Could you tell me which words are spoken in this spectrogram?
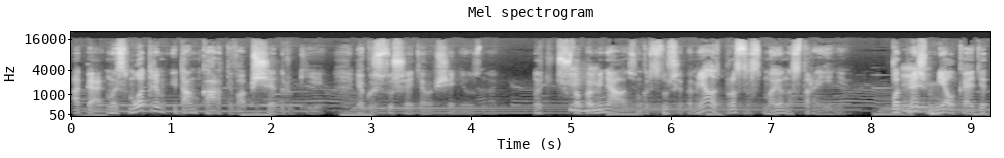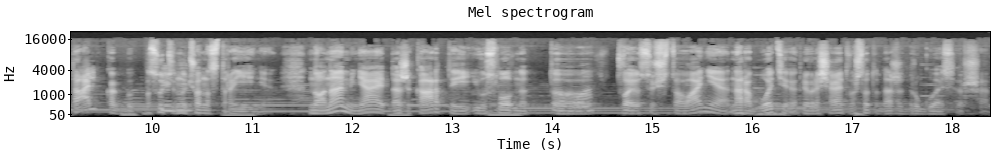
Опять, мы смотрим, и там карты вообще другие. Я говорю, слушай, я тебя вообще не узнаю. Ну, что mm-hmm. поменялось? Он говорит, слушай, поменялось просто мое настроение. Вот, понимаешь, mm-hmm. мелкая деталь, как бы, по сути, mm-hmm. ну что настроение, но она меняет даже карты и условно то, твое существование на работе превращает во что-то даже другое совершенно.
